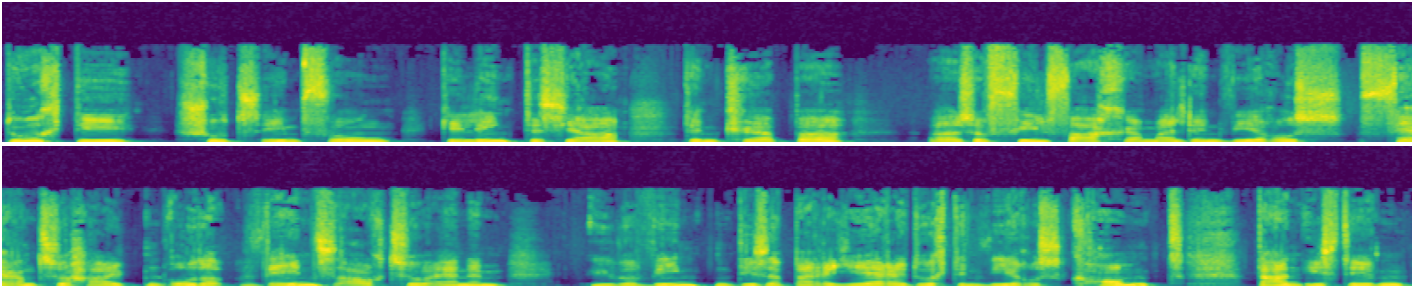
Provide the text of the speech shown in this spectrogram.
Durch die Schutzimpfung gelingt es ja dem Körper, also vielfach einmal den Virus fernzuhalten oder wenn es auch zu einem Überwinden dieser Barriere durch den Virus kommt, dann ist eben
